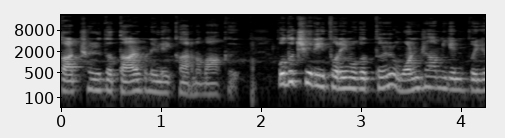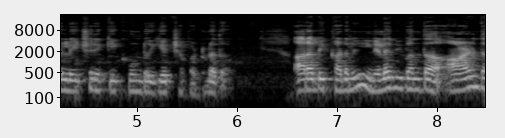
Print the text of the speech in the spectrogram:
காற்றழுத்த தாழ்வு நிலை காரணமாக புதுச்சேரி துறைமுகத்தில் ஒன்றாம் எண் புயல் எச்சரிக்கை கூண்டு ஏற்றப்பட்டுள்ளது அரபிக்கடலில் நிலவி வந்த ஆழ்ந்த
